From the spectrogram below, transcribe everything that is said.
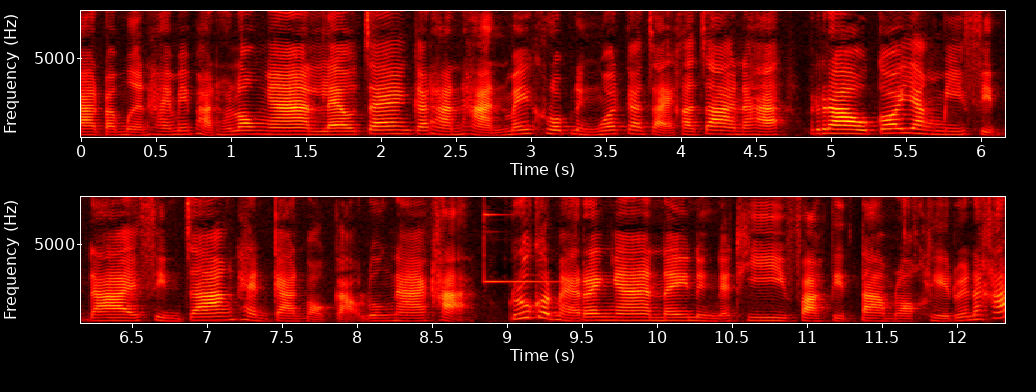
การประเมินใหให้ไม่ผ่านทดลองงาน แล้วแจ้งกระทันหันไม่ครบหนึ่งงวดการจ่ายค่าจ้างนะคะ เราก็ยังมีสิทธิ์ได้สินจ้างแทนการบอกกล่าวล่วงหน้าค่ะ รู้กฎหมายแรงงานใน 1 นาที ฝากติดตามรอเคลียร์ด้วยนะคะ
